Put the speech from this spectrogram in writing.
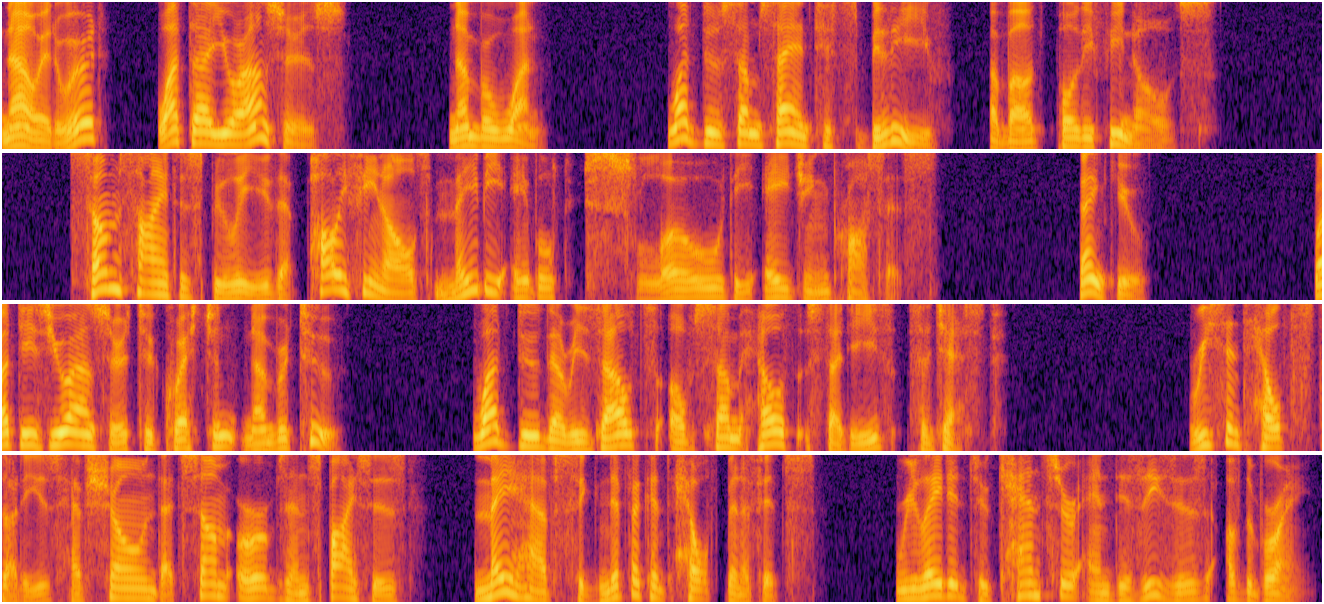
Now, Edward, what are your answers? Number one. What do some scientists believe about polyphenols? Some scientists believe that polyphenols may be able to slow the aging process. Thank you. What is your answer to question number two? What do the results of some health studies suggest? Recent health studies have shown that some herbs and spices may have significant health benefits related to cancer and diseases of the brain.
